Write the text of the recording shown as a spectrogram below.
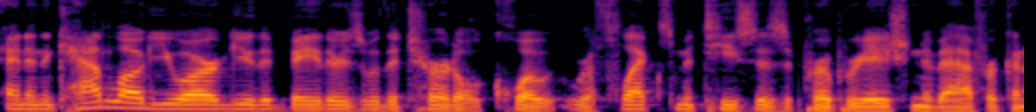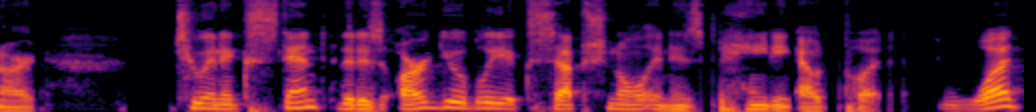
And in the catalog, you argue that Bathers with a Turtle, quote, reflects Matisse's appropriation of African art to an extent that is arguably exceptional in his painting output. What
